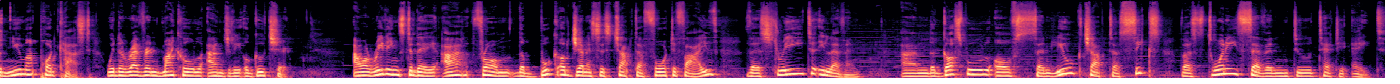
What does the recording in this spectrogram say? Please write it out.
to Pneuma Podcast with the Reverend Michael Angeli Oguche. Our readings today are from the book of Genesis, chapter 45, verse 3 to 11, and the Gospel of St. Luke, chapter 6, verse 27 to 38.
